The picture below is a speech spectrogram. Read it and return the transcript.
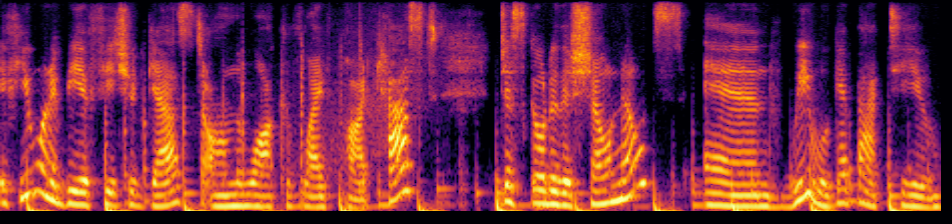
If you want to be a featured guest on the Walk of Life podcast, just go to the show notes and we will get back to you.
